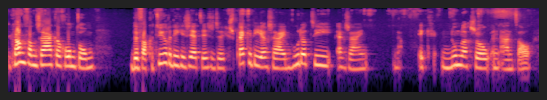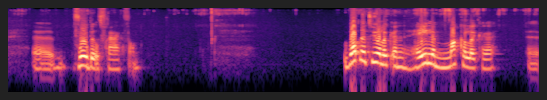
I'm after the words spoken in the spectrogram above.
gang van zaken rondom de vacature die gezet is, de gesprekken die er zijn, hoe dat die er zijn. Nou, ik noem er zo een aantal uh, voorbeeldvragen van. Wat natuurlijk een hele makkelijke uh,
